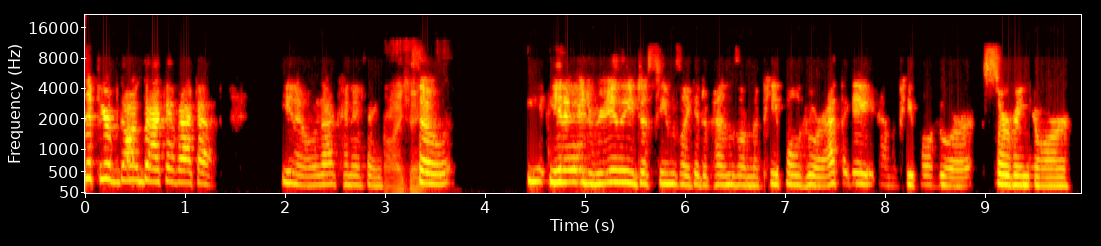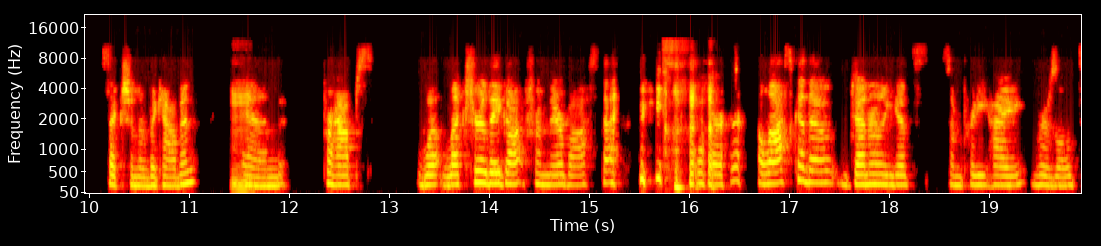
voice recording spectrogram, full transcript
"Zip your dog back up, back up," you know, that kind of thing. So, you know, it really just seems like it depends on the people who are at the gate and the people who are serving your section of the cabin Mhm. and perhaps what lecture they got from their boss that week. or Alaska, though, generally gets some pretty high results.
